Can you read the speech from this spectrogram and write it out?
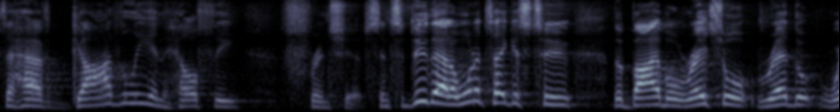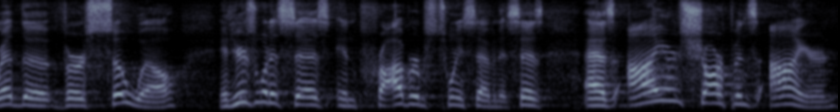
to have godly and healthy friendships. And to do that, I want to take us to the Bible. Rachel read the, read the verse so well. And here's what it says in Proverbs 27 it says, As iron sharpens iron,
